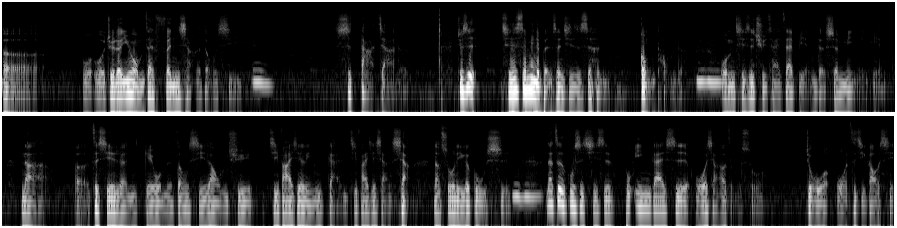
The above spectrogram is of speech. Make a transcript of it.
呃，我我觉得，因为我们在分享的东西，嗯，是大家的，就是其实生命的本身其实是很共同的。嗯，我们其实取材在别人的生命里面。那呃，这些人给我们的东西，让我们去激发一些灵感，激发一些想象。那说了一个故事，嗯哼，那这个故事其实不应该是我想要怎么说，就我我自己高兴，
